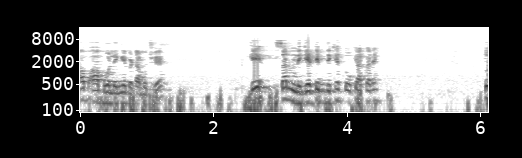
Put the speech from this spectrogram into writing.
अब आप बोलेंगे बेटा मुझे कि सर नेगेटिव दिखे तो क्या करें तो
